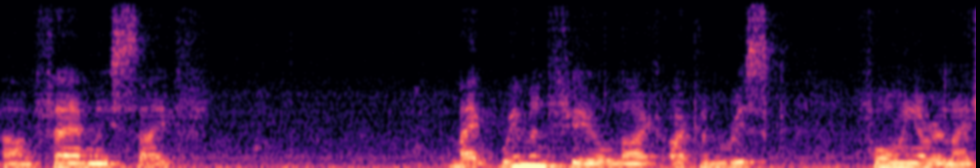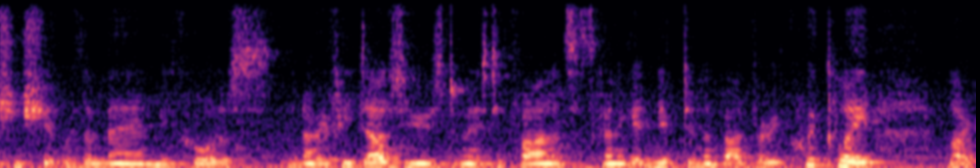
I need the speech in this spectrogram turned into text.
um, families safe. Make women feel like I can risk forming a relationship with a man because, you know, if he does use domestic violence, it's going to get nipped in the bud very quickly. Like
